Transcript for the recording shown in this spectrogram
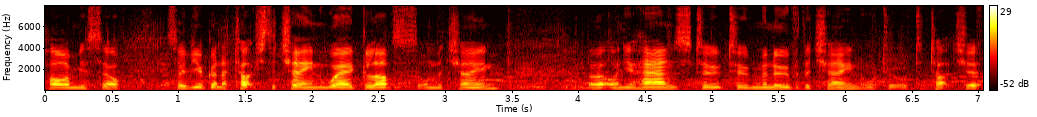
harm yourself. So if you're going to touch the chain, wear gloves on the chain, uh, on your hands to, to maneuver the chain or to, or to touch it.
